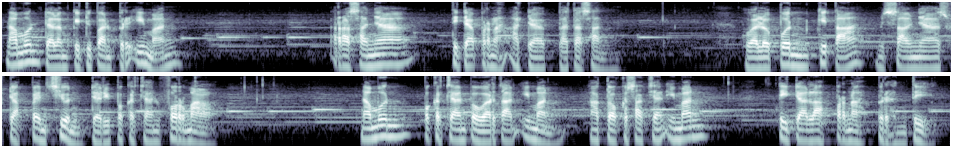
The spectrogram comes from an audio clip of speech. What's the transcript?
Namun dalam kehidupan beriman, rasanya tidak pernah ada batasan. Walaupun kita misalnya sudah pensiun dari pekerjaan formal, namun pekerjaan pewartaan iman atau kesaksian iman tidaklah pernah berhenti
